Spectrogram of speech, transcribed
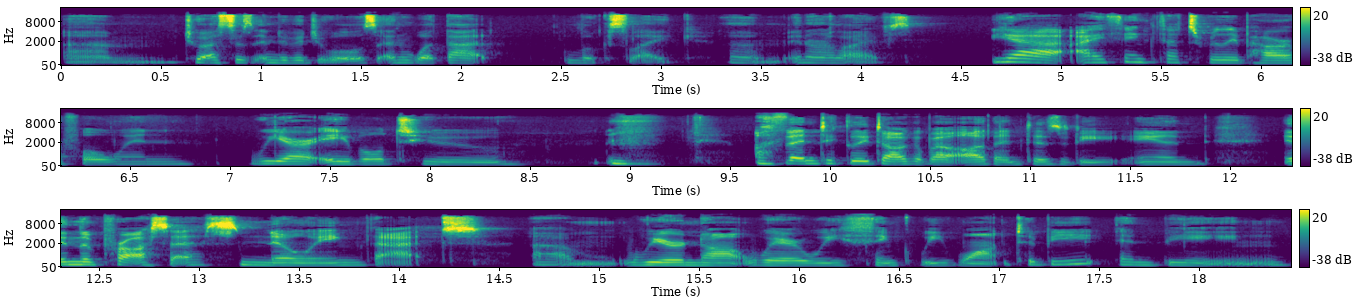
um, to us as individuals and what that looks like um, in our lives. Yeah, I think that's really powerful when we are able to authentically talk about authenticity and in the process knowing that um, we're not where we think we want to be and being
